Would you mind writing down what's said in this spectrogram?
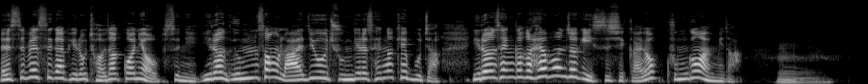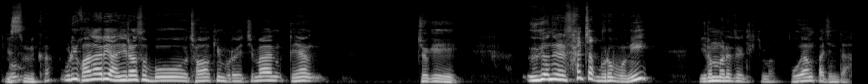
SBS가 비록 저작권이 없으니 이런 음성 라디오 중계를 생각해보자 이런 생각을 해본 적이 있으실까요? 궁금합니다. 음. 있습니까? 우리 관할이 아니라서 뭐 정확히 모르겠지만 그냥 저기 의견을 살짝 물어보니 이런 말해도 되지만 모양 빠진다.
